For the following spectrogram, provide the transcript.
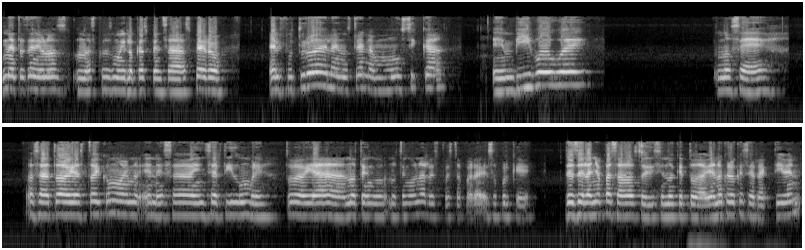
neta tenía unos, unas cosas muy locas pensadas, pero el futuro de la industria en la música En vivo, güey. No sé. O sea, todavía estoy como en, en esa incertidumbre. Todavía no tengo, no tengo una respuesta para eso porque desde el año pasado estoy diciendo que todavía no creo que se reactiven,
